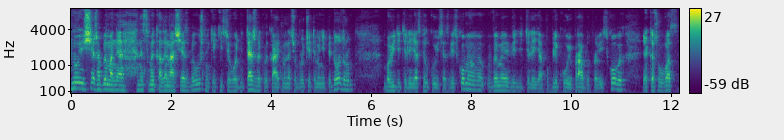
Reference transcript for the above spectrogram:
Ну і ще ж, аби мене не смикали наші СБУшники, які сьогодні теж викликають мене, щоб вручити мені підозру. Бо, ли, я спілкуюся з військовими, ли, я публікую правду про військових. Я кажу, у вас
